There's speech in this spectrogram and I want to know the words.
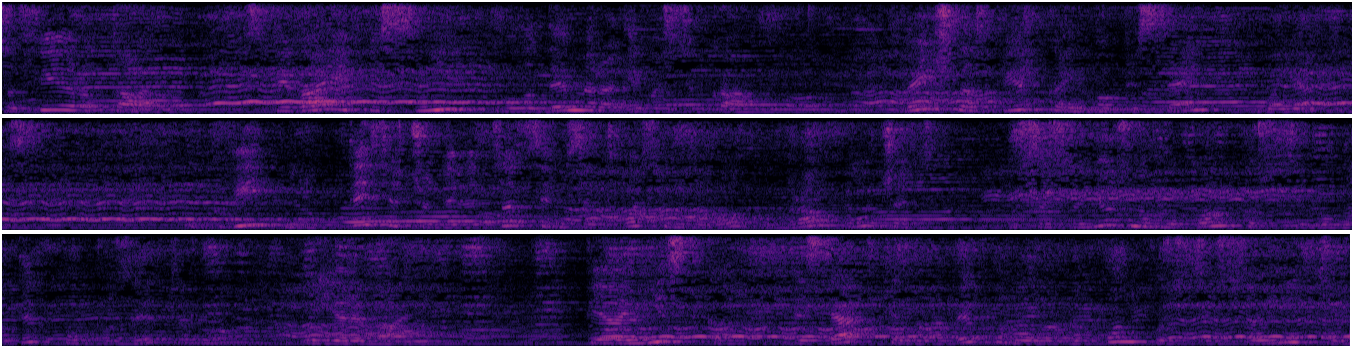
Софії Ротару, співає пісні Володимира Івасюка. Вийшла збірка його пісень Моя пісня. У квітні 1978 року брав участь у всесоюзному конкурсі молодих композиторів у Єревані. Піаністка Десяткіна виконала на конкурсі соїтів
